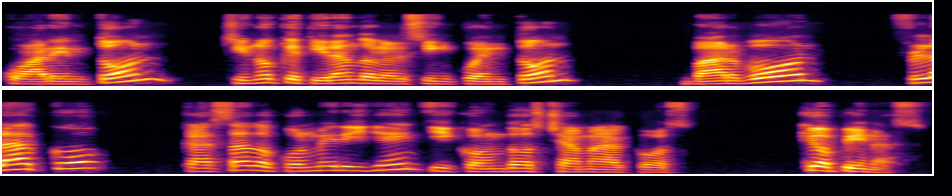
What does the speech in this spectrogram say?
cuarentón, sino que tirándole al cincuentón, barbón, flaco, casado con Mary Jane y con dos chamacos. ¿Qué opinas?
